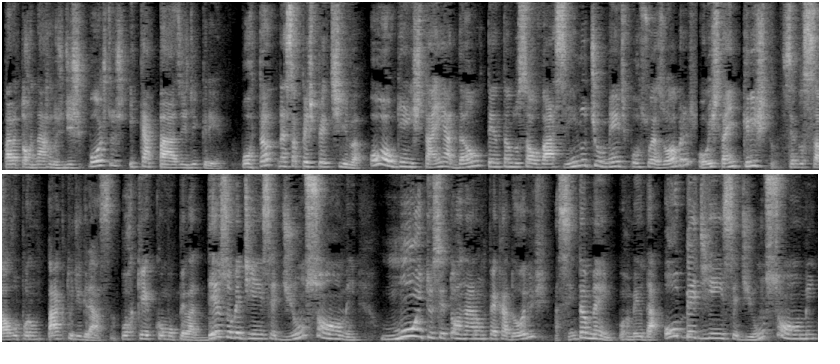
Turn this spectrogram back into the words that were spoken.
para torná-los dispostos e capazes de crer. Portanto, nessa perspectiva, ou alguém está em Adão tentando salvar-se inutilmente por suas obras, ou está em Cristo sendo salvo por um pacto de graça. Porque, como pela desobediência de um só homem muitos se tornaram pecadores, assim também, por meio da obediência de um só homem,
